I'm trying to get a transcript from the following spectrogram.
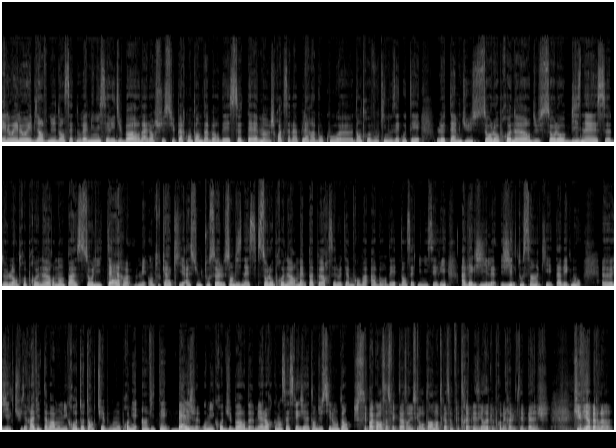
Hello hello et bienvenue dans cette nouvelle mini-série du board. Alors je suis super contente d'aborder ce thème. Je crois que ça va plaire à beaucoup euh, d'entre vous qui nous écoutez. Le thème du solopreneur, du solo business, de l'entrepreneur non pas solitaire, mais en tout cas qui assume tout seul son business. Solopreneur, même pas peur, c'est le thème qu'on va aborder dans cette mini-série avec Gilles, Gilles Toussaint qui est avec nous. Euh, Gilles, je suis ravie de t'avoir à mon micro, d'autant que tu es mon premier invité belge au micro du board. Mais alors comment ça se fait que j'ai attendu si longtemps Je sais pas comment ça se fait que tu as attendu si longtemps, mais en tout cas, ça me fait très plaisir d'être le premier invité belge qui vit à Berlin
